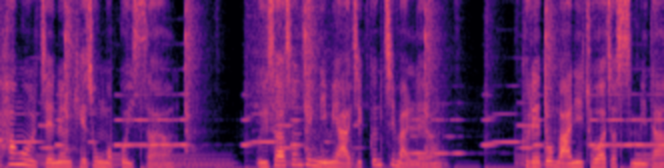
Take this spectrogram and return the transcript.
항우울제는 계속 먹고 있어요. 의사 선생님이 아직 끊지 말래요. 그래도 많이 좋아졌습니다.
